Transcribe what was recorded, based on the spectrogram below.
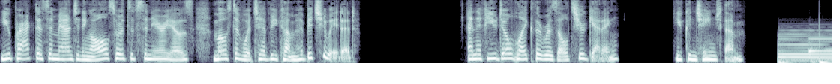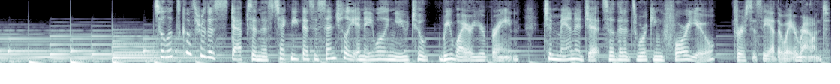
You practice imagining all sorts of scenarios, most of which have become habituated. And if you don't like the results you're getting, you can change them. So let's go through the steps in this technique that's essentially enabling you to rewire your brain, to manage it so that it's working for you versus the other way around.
